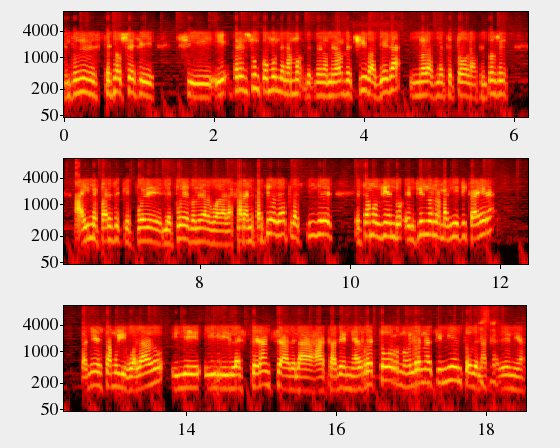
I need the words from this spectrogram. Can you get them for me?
Entonces, este, no sé si, si pero es un común denominador de Chivas, llega y no las mete todas. Entonces, ahí me parece que puede le puede doler al Guadalajara. En el partido de Atlas Tigres estamos viendo el fin una magnífica era, también está muy igualado, y, y la esperanza de la academia, el retorno, el renacimiento de la academia,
